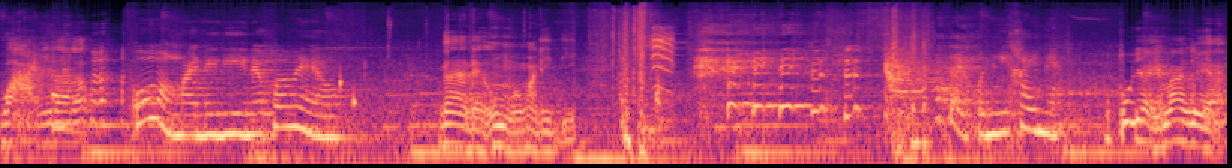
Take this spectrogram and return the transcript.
หวานแล้วแล้วอุ้มออกมาดีๆนะพ่อแมว ได้เดี๋ยวอุ้มออกมาดีแต่คนนี้ใครเนี่ย ๆตัวใหญ่มากเลยอะ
